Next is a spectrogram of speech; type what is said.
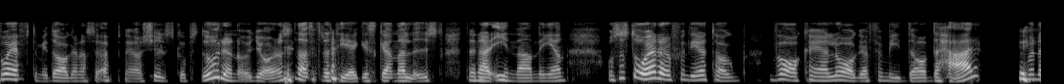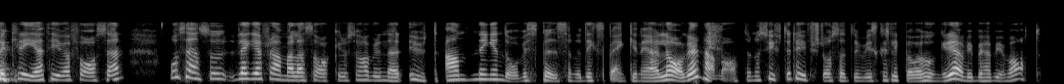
på eftermiddagarna så öppnar jag kylskåpsdörren och gör en sån där strategisk analys, den här inandningen. Och så står jag där och funderar ett tag, vad kan jag laga för middag av det här? Den där kreativa fasen. Och sen så lägger jag fram alla saker och så har vi den där utandningen då vid spisen och diskbänken när jag lagar den här maten. Och syftet är ju förstås att vi ska slippa vara hungriga, vi behöver ju mat.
